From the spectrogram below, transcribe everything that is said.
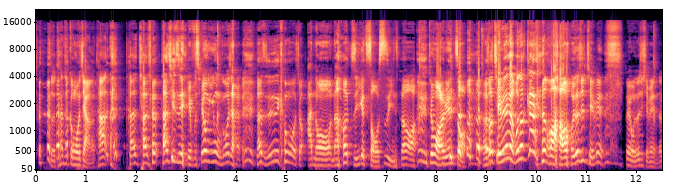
对，他就跟我讲，他他他他他其实也不是用英文跟我讲，他只是跟我说啊 no，然后指一个手势，你知道吗？就往那边走，然后说前面那个，我说干哇，我就去前面，对我就去前面，那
